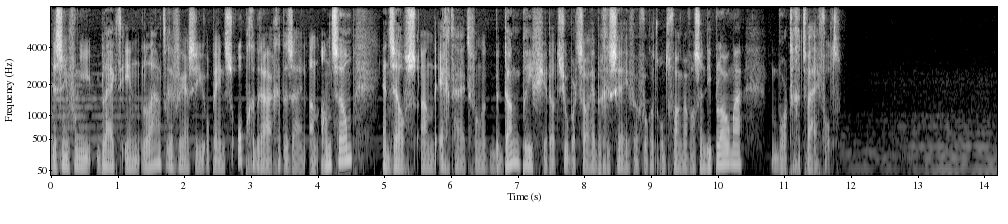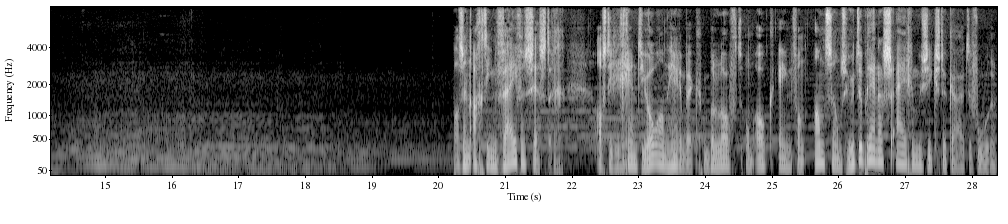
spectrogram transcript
De symfonie blijkt in latere versie opeens opgedragen te zijn aan Anselm en zelfs aan de echtheid van het bedankbriefje dat Schubert zou hebben geschreven voor het ontvangen van zijn diploma wordt getwijfeld. Pas in 1865, als dirigent Johan Herbeck belooft om ook een van Anselms Hüttenbrenners eigen muziekstukken uit te voeren,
